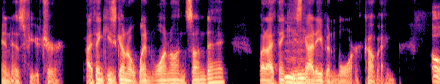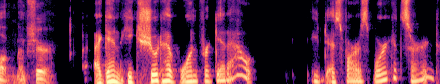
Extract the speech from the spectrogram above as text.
in his future i think he's going to win one on sunday but i think he's Mhm. got even more coming Oh, I'm sure. again, he should have won for Get Out. He, as far as we're concerned,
